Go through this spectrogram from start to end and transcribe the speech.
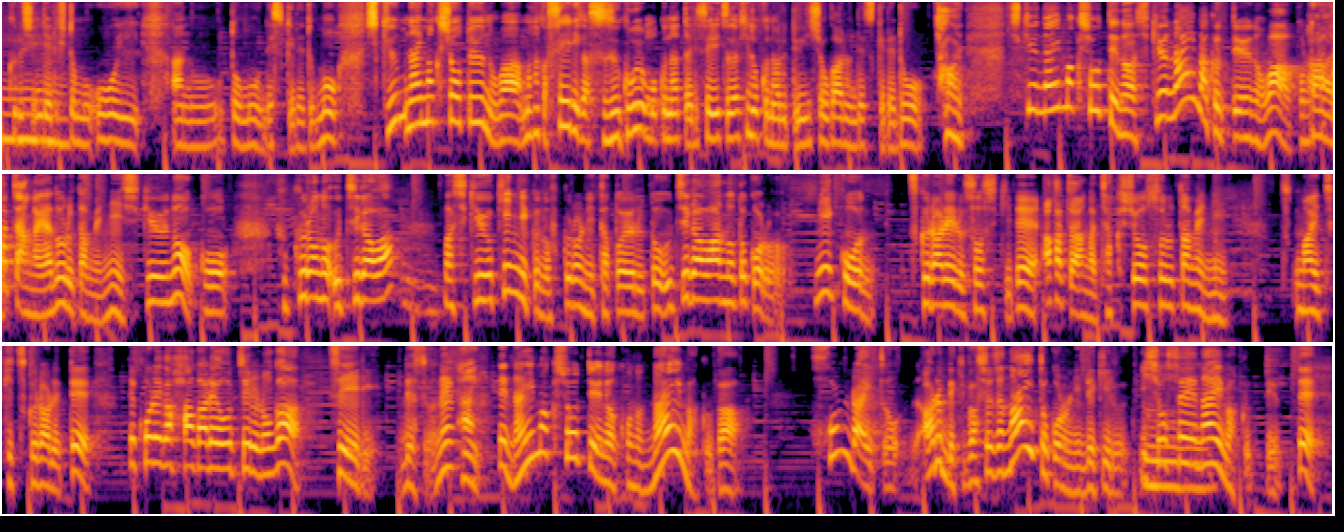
苦しんでる人も多いあのと思うんですけれども子宮内膜症というのは、まあ、なんか生理がすごい重くなったり生理痛がひどくなるという印象があるんですけれど、はい、子宮内膜症っていうのは子宮内膜っていうのはこの赤ちゃんが宿るために子宮のこう、袋の内側、まあ、子宮を筋肉の袋に例えると内側のところにこう作られる組織で赤ちゃんが着床するために毎月作られてでこれが剥がれ落ちるのが生理ですよね。はい、で内膜症っていうのはこの内膜が本来とあるべき場所じゃないところにできる異所性内膜って言って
